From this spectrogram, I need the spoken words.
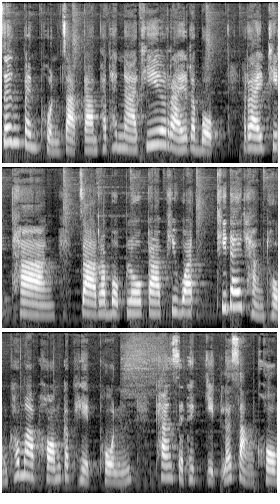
ซึ่งเป็นผลจากการพัฒนาที่ไร้ระบบ ไร้ทิศทาง จากระบบโลกาภิวัตน์ที่ได้ถังถมเข้ามาพร้อมกับเหตุผล ทางเศรษฐกิจและสังคม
